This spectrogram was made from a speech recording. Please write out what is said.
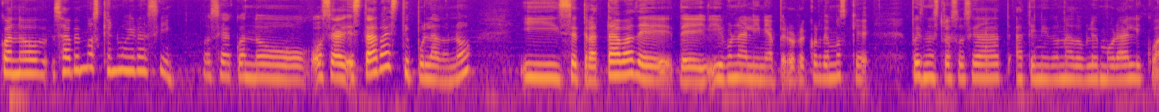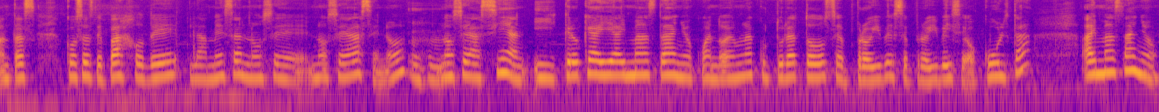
cuando sabemos que no era así, o sea, cuando, o sea, estaba estipulado, ¿no? Y se trataba de, de ir una línea, pero recordemos que pues nuestra sociedad ha tenido una doble moral y cuántas cosas debajo de la mesa no se no se hacen, ¿no? No se hacían. Y creo que ahí hay más daño cuando en una cultura todo se prohíbe, se prohíbe y se oculta, hay más daño.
